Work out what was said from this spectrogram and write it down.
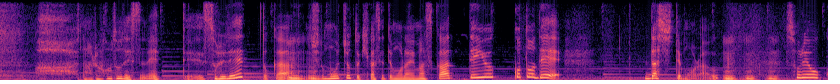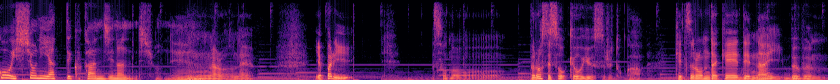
「はあなるほどですね」って「それで?」とか、うんうんちょっともうちょっと聞かせてもらえますか?」っていうことで出してもらううんうんうんそれをこう一緒にやっていく感じなんでしょうね。うん、なるほどね。やっぱりそのプロセスを共有するとか結論だけでない部分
